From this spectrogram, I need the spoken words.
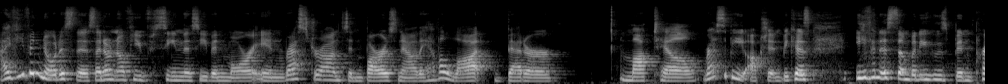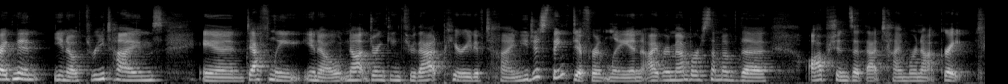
I've even noticed this. I don't know if you've seen this even more in restaurants and bars now. They have a lot better mocktail recipe option because even as somebody who's been pregnant, you know, three times and definitely, you know, not drinking through that period of time, you just think differently. And I remember some of the options at that time were not great.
